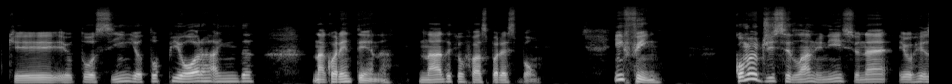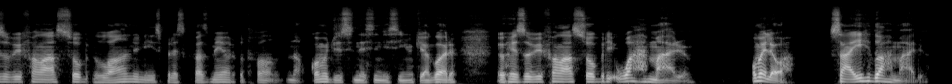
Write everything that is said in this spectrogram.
Porque eu tô assim e eu tô pior ainda na quarentena. Nada que eu faço parece bom. Enfim, como eu disse lá no início, né? Eu resolvi falar sobre. Lá no início, parece que faz meia hora que eu tô falando. Não, como eu disse nesse início aqui agora, eu resolvi falar sobre o armário. Ou melhor, sair do armário.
